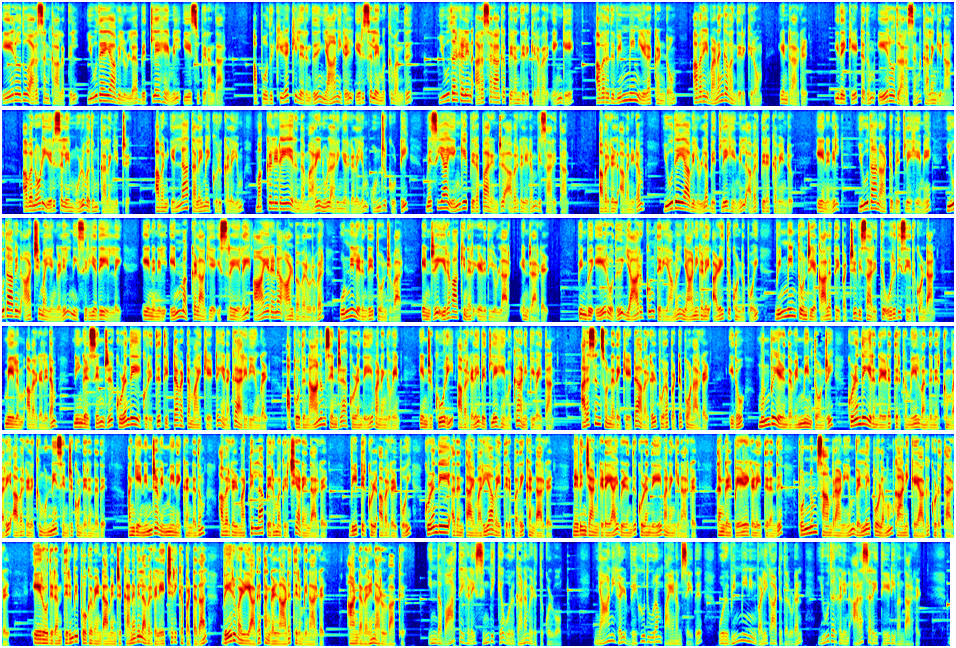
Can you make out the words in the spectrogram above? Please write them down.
ஏரோது அரசன் காலத்தில் யூதேயாவிலுள்ள பெத்லேஹேமில் இயேசு பிறந்தார். அப்போது கிழக்கிலிருந்து ஞானிகள் எருசலேமுக்கு வந்து யூதர்களின் அரசராக பிறந்திருக்கிறவர் எங்கே? அவரது விண்மீன் இழக்கண்டோம் அவரை வணங்க வந்திருக்கிறோம் என்றார்கள். இதை கேட்டதும் ஏரோது அரசன் கலங்கினான். அவனோடு எருசலேம் முழுவதும் கலங்கிற்று. அவன் எல்லா தலைமை குருக்களையும் மக்களிடையே இருந்த மறைநூல் அறிஞர்களையும் ஒன்று கூட்டி மெசியா எங்கே பிறப்பார் என்று அவர்களிடம் விசாரித்தான். அவர்கள் அவனிடம் யூதேயாவிலுள்ள பெத்லேஹேமில் அவர் பிறக்க வேண்டும். ஏனெனில் யூதா நாட்டு பெத்லேஹேமே யூதாவின் ஆட்சி மையங்களில் நீ சிறியதே இல்லை. ஏனெனில் என் மக்களாகிய இஸ்ரேலை ஆயரென ஆள்பவர் ஒருவர் உன்னிலிருந்தே தோன்றுவார் என்று இரவாக்கினர் எழுதியுள்ளார் என்றார்கள். பின்பு ஏரோது யாருக்கும் தெரியாமல் ஞானிகளை அழைத்து கொண்டு போய் விண்மீன் தோன்றிய காலத்தை பற்றி விசாரித்து உறுதி செய்து கொண்டான். மேலும் அவர்களிடம் நீங்கள் சென்று குழந்தையை குறித்து திட்டவட்டமாய் கேட்டு எனக்கு அறிவியுங்கள். அப்போது நானும் சென்று அக்குழந்தையை வணங்குவேன் என்று கூறி அவர்களை பெத்லேஹேமுக்கு அனுப்பி வைத்தான். அரசன் சொன்னதைக் கேட்டு அவர்கள் புறப்பட்டு போனார்கள். இதோ முன்பு எழுந்த விண்மீன் தோன்றி குழந்தை இருந்த இடத்திற்கு மேல் வந்து நிற்கும் வரை அவர்களுக்கு முன்னே சென்று கொண்டிருந்தது. அங்கே நின்ற விண்மீனைக் கண்டதும் அவர்கள் மட்டில்லா பெருமகிழ்ச்சி அடைந்தார்கள். வீட்டிற்குள் அவர்கள் போய் குழந்தையை அதன் தாய் மரியா வைத்திருப்பதைக் கண்டார்கள். நெடுஞ்சான்கிடையாய் விழுந்து குழந்தையை வணங்கினார்கள். தங்கள் பேழைகளை திறந்து பொன்னும் சாம்பிராணியும் வெள்ளைப்போளமும் காணிக்கையாக கொடுத்தார்கள். ஏரோதிடம் திரும்பி போக வேண்டாம் என்று கனவில் அவர்கள் எச்சரிக்கப்பட்டதால் வேறு வழியாக தங்கள் நாடு திரும்பினார்கள். ஆண்டவரின் அருள்வாக்கு. இந்த வார்த்தைகளை சிந்திக்க ஒரு கணம் எடுத்துக்கொள்வோம். ஞானிகள் வெகு தூரம் பயணம் செய்து ஒரு விண்மீனின் வழிகாட்டுதலுடன் யூதர்களின் அரசரை தேடி வந்தார்கள்.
